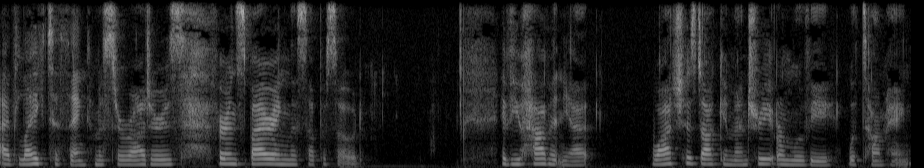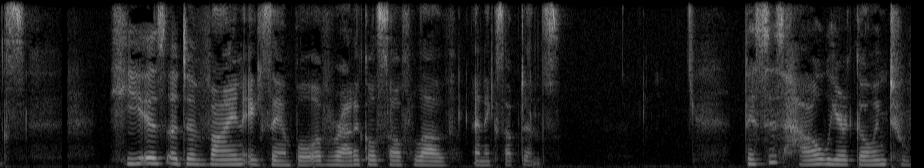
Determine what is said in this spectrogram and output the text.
I'd like to thank Mr. Rogers for inspiring this episode. If you haven't yet, Watch his documentary or movie with Tom Hanks. He is a divine example of radical self love and acceptance. This is how we are going to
